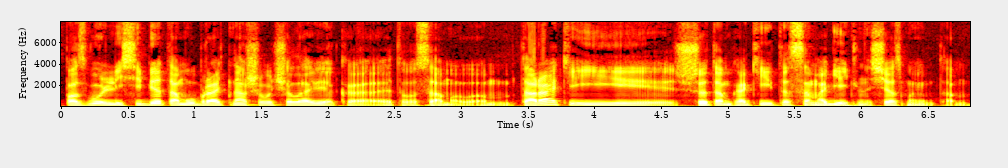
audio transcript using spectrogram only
позволили себе там убрать нашего человека, этого самого Тараки, и что там какие-то самодеятельности. Сейчас мы им там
